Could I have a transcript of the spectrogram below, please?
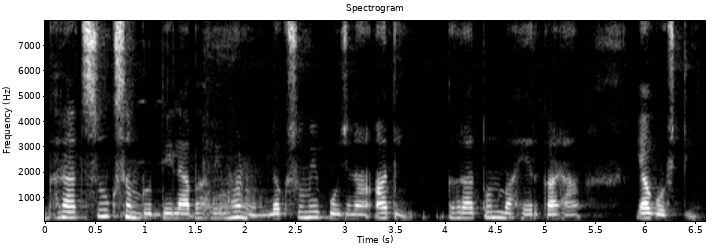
घरात सुख समृद्धी लाभावी म्हणून लक्ष्मीपूजनाआधी घरातून बाहेर काढा या गोष्टी.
